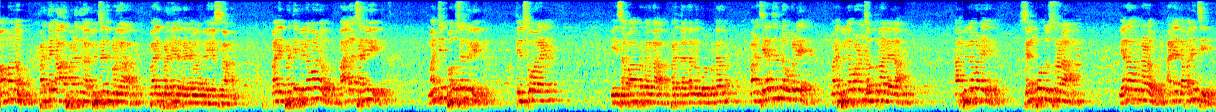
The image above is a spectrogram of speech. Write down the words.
మమ్మల్ని ప్రత్యేక ఆహ్వానంగా పెంచేందుకుగా వారికి ప్రత్యేక ధన్యవాదాలు తెలియజేస్తున్నాను. మరి ప్రతి పిల్లవాడు బాగా చదివి మంచి భవిష్యత్తుని తెలుసుకోవాలని ఈ సభాపకంగా ప్రతి తల్లిదండ్రులు కోరుకుంటారు. మనం చేయాల్సింది ఒకటే మన పిల్లవాడు చదువుతున్నా లేదా? ఆ పిల్లవాడి సెల్ ఫోన్ చూస్తున్నాడా? ఎలా ఉన్నాడో అనేది గమనించి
